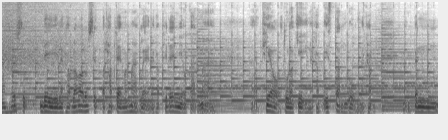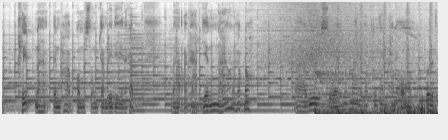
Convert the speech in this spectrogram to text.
นะรู้สึกดีนะครับ แล้วก็รู้สึกประทับใจมาก ๆ เลยนะครับ ที่ได้มีโอกาสมาเอ่อเที่ยวตุรกีนะครับอิสตันบูลนะครับ เป็นคลิปนะฮะเป็นภาพความทรงจำดีๆนะครับนะฮะอากาศเย็นหนาวนะครับเนาะอ่าวิวสวยมากๆเลยครับทุกท่านครับผมดูดินก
